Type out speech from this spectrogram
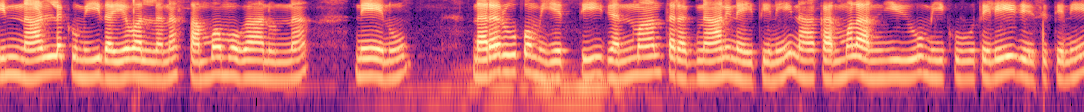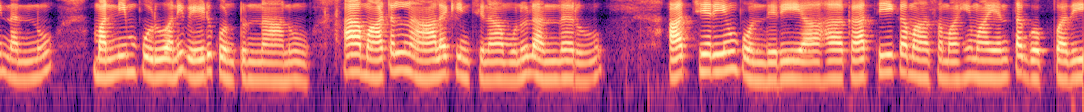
ఇన్నాళ్ళకు మీ దయ వలన స్తంభముగానున్న నేను నరరూపము ఎత్తి జన్మాంతర జ్ఞానినైతిని నా కర్మలన్నీయు మీకు తెలియజేసి తిని నన్ను మన్నింపుడు అని వేడుకొంటున్నాను. ఆ మాటలను ఆలకించిన మునులందరూ ఆశ్చర్యం పొందిరి. ఆహా కార్తీక మాస మహిమ ఎంత గొప్పది.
